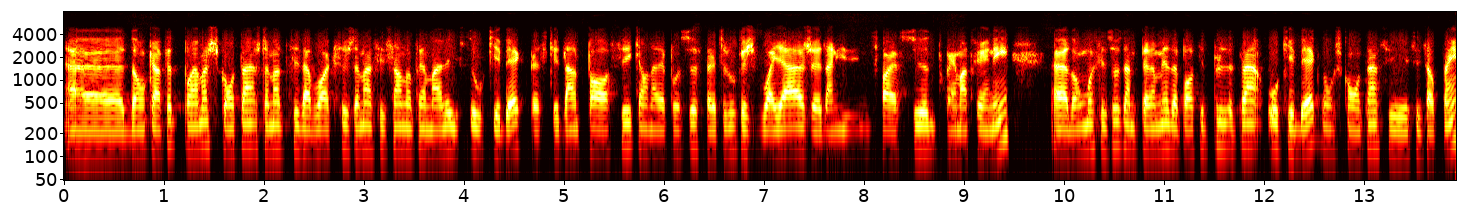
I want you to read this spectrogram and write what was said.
Donc, en fait, moi, je suis content justement d'avoir accès justement à ces centres d'entraînement-là ici au Québec, parce que dans le passé, quand on n'avait pas ça, il fallait toujours que je voyage dans les hémisphères sud pour m'entraîner. Euh, donc moi, c'est sûr, ça me permet de passer plus de temps au Québec, donc je suis content, c'est certain.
